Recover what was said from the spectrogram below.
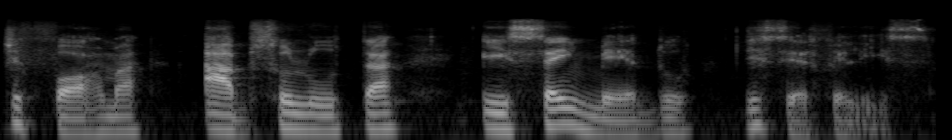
de forma absoluta e sem medo de ser feliz.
